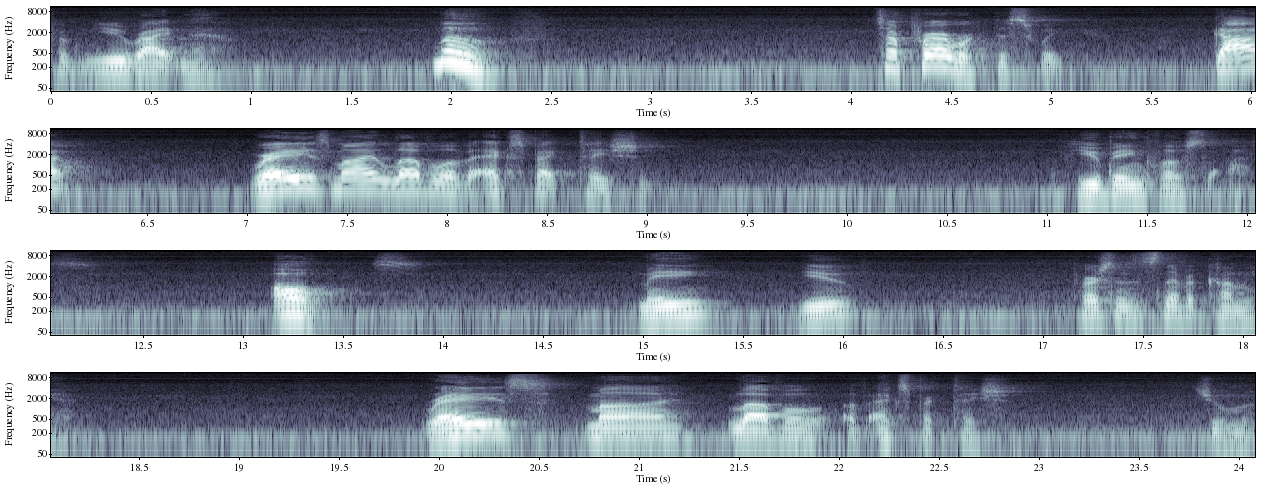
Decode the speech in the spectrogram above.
from you right now. Move. It's our prayer work this week. God, raise my level of expectation of you being close to us. Always. Me, you, persons that's never come yet. Raise my level of expectation you'll move.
